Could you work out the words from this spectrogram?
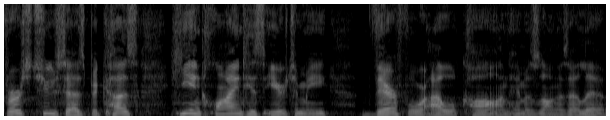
Verse 2 says, Because He inclined His ear to me, therefore I will call on Him as long as I live.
